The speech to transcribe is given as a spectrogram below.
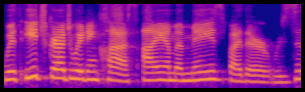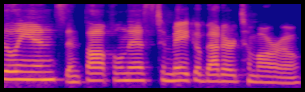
With each graduating class, I am amazed by their resilience and thoughtfulness to make a better tomorrow.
